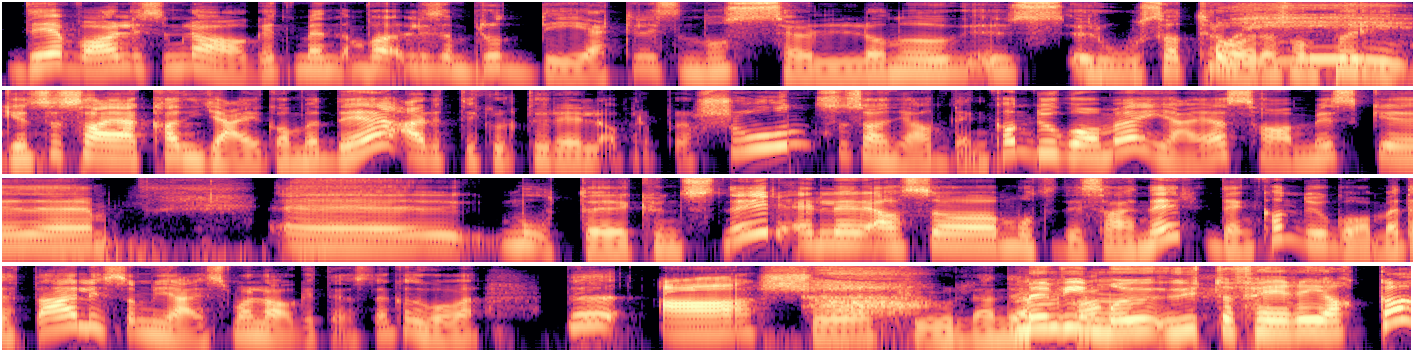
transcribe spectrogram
det var liksom laget men var liksom broderte liksom noe sølv og noe rosa tråder og sånn på ryggen. Så sa jeg kan jeg gå med det? Er dette kulturell appropriasjon? Så sa han ja, den kan du gå med. Jeg er samisk eh, eh, motekunstner, eller altså motedesigner. Den kan du gå med. Dette er liksom jeg som har laget den, så den kan du gå med. Det er så kul, den jakka. Men vi må jo ut og feire jakka.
